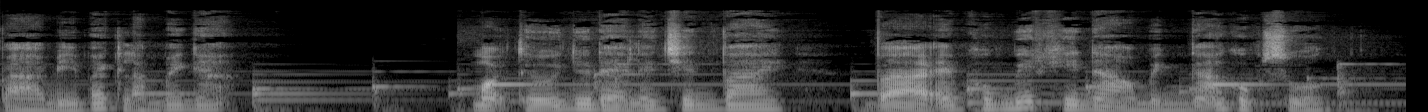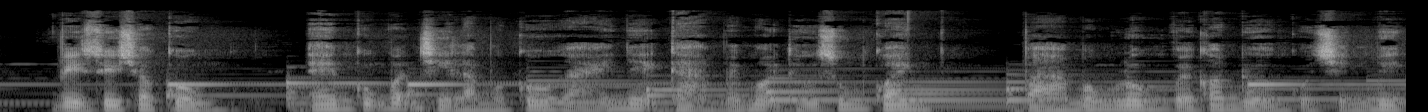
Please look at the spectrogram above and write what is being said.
và bí bách lắm anh ạ mọi thứ như đè lên trên vai và em không biết khi nào mình ngã gục xuống. Vì suy cho cùng, em cũng vẫn chỉ là một cô gái nhạy cảm với mọi thứ xung quanh và mông lung với con đường của chính mình.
